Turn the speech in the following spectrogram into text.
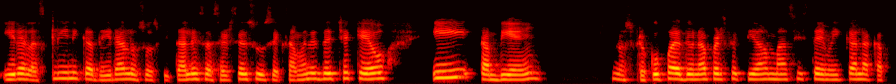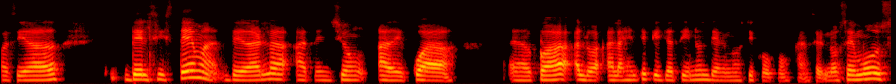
ir a las clínicas, de ir a los hospitales a hacerse sus exámenes de chequeo y también nos preocupa desde una perspectiva más sistémica la capacidad del sistema de dar la atención adecuada, adecuada a, la gente que ya tiene un diagnóstico con cáncer. Nos hemos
